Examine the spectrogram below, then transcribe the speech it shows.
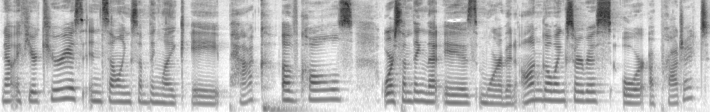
Now, if you're curious in selling something like a pack of calls or something that is more of an ongoing service or a project,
